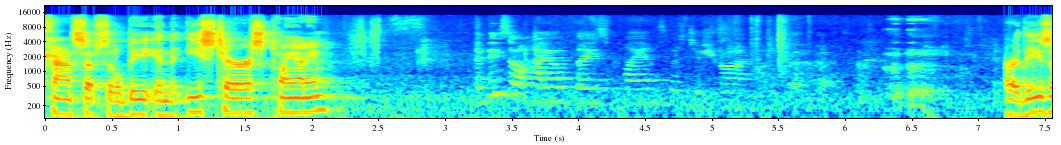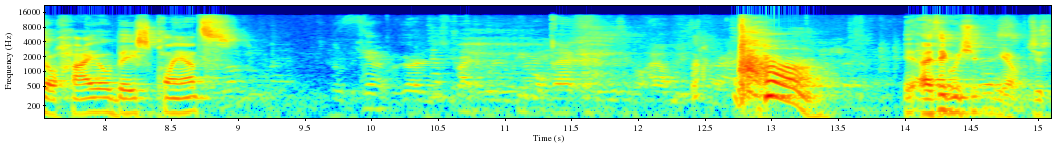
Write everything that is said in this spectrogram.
concepts that'll be in the East Terrace planting. Are these Ohio-based plants? Are these Ohio-based plants? Yeah, I think we should, you know, just,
